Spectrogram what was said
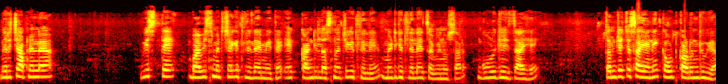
मिरच्या आपल्याला वीस ते बावीस मिरच्या घेतलेल्या आहे मी इथे. एक कांडी लसणाची घेतलेली आहे. मीठ घेतलेलं आहे चवीनुसार. गूळ घ्यायचा आहे. चमच्याच्या साह्याने कौट काढून घेऊया.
